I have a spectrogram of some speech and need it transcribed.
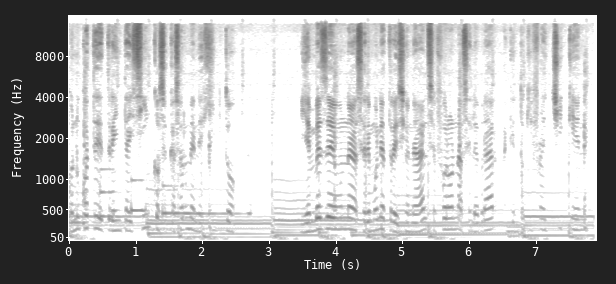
con un cuate de 35, se casaron en Egipto. Y en vez de una ceremonia tradicional, se fueron a celebrar a Kentucky Fried Chicken.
